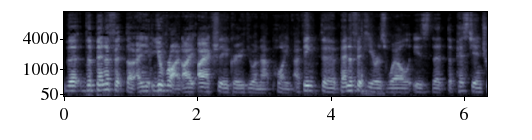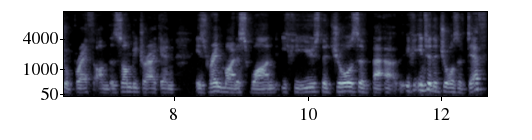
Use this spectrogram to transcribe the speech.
The the benefit though, and you're right, I, I actually agree with you on that point. I think the benefit here as well is that the pestilential breath on the zombie dragon is rend minus one. If you use the jaws of uh, if you enter the jaws of death,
